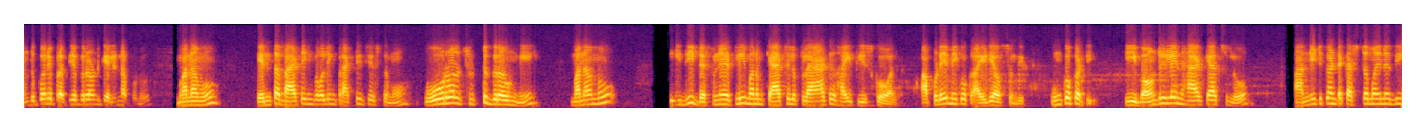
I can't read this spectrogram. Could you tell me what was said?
అందుకని ప్రతి గ్రౌండ్కి వెళ్ళినప్పుడు మనము ఎంత బ్యాటింగ్ బౌలింగ్ ప్రాక్టీస్ చేస్తామో ఓవరాల్ చుట్టూ గ్రౌండ్ని మనము ఇది డెఫినెట్లీ మనం క్యాచ్లు ఫ్లాట్ హై తీసుకోవాలి. అప్పుడే మీకు ఒక ఐడియా వస్తుంది. ఇంకొకటి ఈ బౌండరీ లైన్ హ్యాక్ క్యాచ్లో అన్నిటికంటే కష్టమైనది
